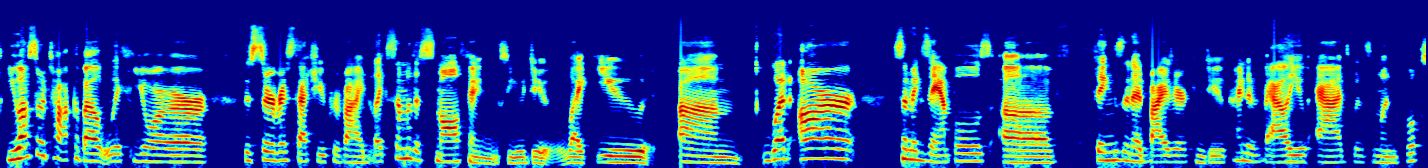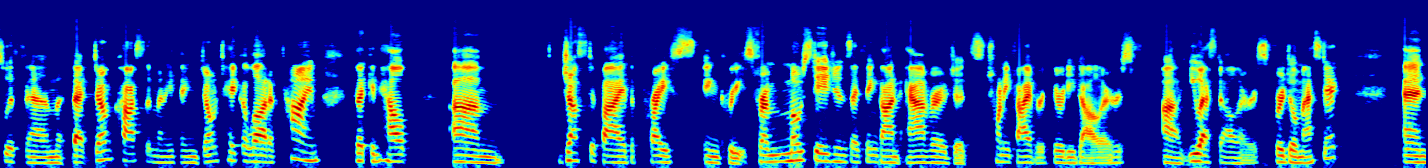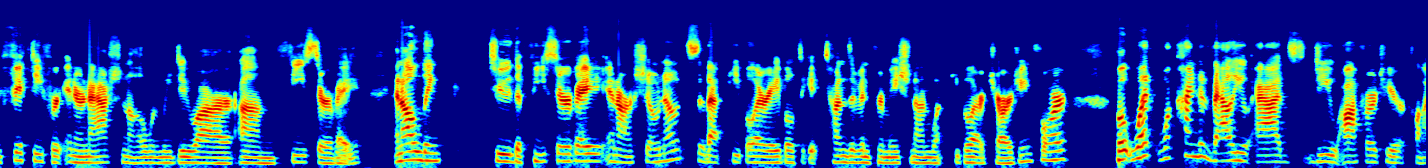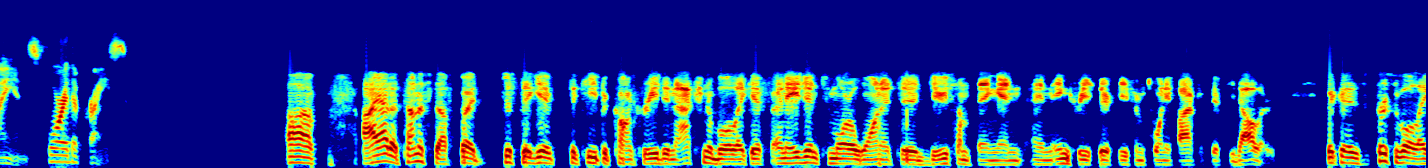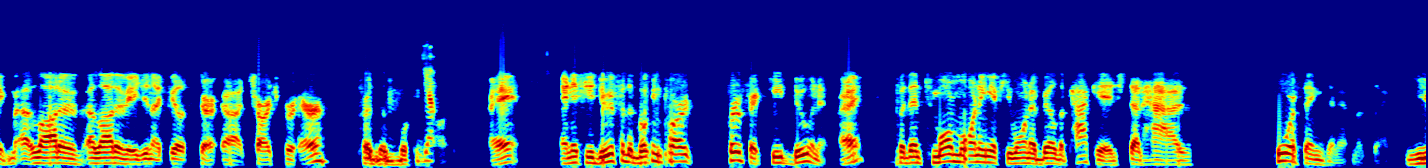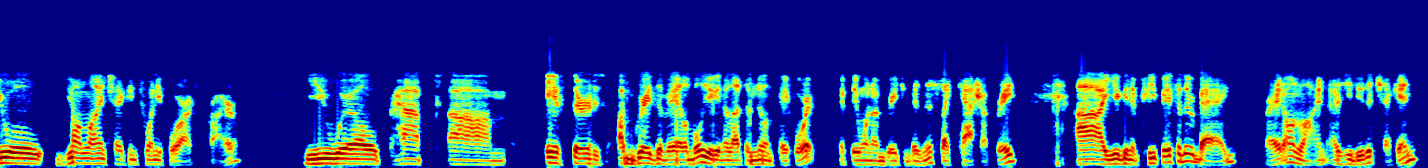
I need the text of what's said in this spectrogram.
you also talk about with your the service that you provide, like some of the small things you do, like you, um, what are some examples of things an advisor can do, kind of value adds when someone books with them that don't cost them anything, don't take a lot of time, that can help um, justify the price increase. From most agents, I think on average it's 25 or 30 dollars uh, US dollars for domestic and 50 for international when we do our um, fee survey. And I'll link to the fee survey in our show notes so that people are able to get tons of information on what people are charging for. But what what kind of value adds do you offer to your clients for the price? Um, I had a ton of stuff, but just to give to keep it concrete and actionable, like if an agent tomorrow wanted to do something and and increase their fee from twenty five to fifty dollars, because first of all, like a lot of a lot of agent I feel start uh, charge per error for the mm-hmm. booking yep. part, right? And if you do it for the booking part, perfect, keep doing it, right? But then tomorrow morning, if you want to build a package that has four things in it, let's say you will do online check-in 24 hours prior. You will perhaps, um, if there's upgrades available, you're going to let them know and pay for it if they want to upgrade your business, like cash upgrades. Uh, you're going to prepay for their bag, right, online as you do the check-in.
